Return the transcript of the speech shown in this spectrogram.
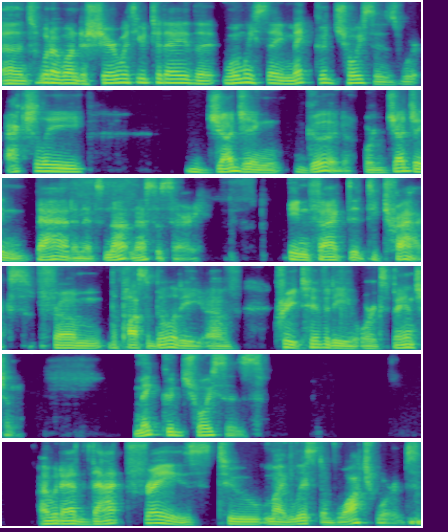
Uh, it's what I wanted to share with you today that when we say make good choices, we're actually judging good or judging bad, and it's not necessary. In fact, it detracts from the possibility of creativity or expansion. Make good choices. I would add that phrase to my list of watchwords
